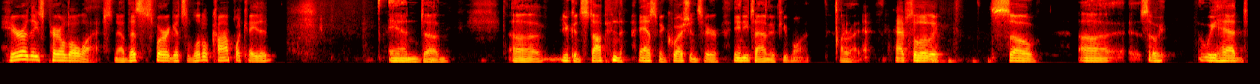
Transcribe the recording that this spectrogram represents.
here are these parallel lives. Now this is where it gets a little complicated. And um, uh, you can stop and ask me questions here anytime if you want. All right. Absolutely. So uh, so we had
